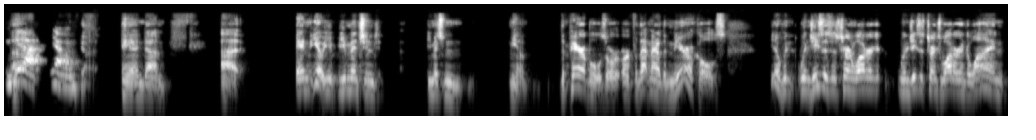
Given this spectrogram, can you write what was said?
Yeah uh, yeah. yeah. And um uh and you know you, you mentioned you mentioned you know the parables or or for that matter the miracles. You know when when jesus has turned water when jesus turns water into wine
